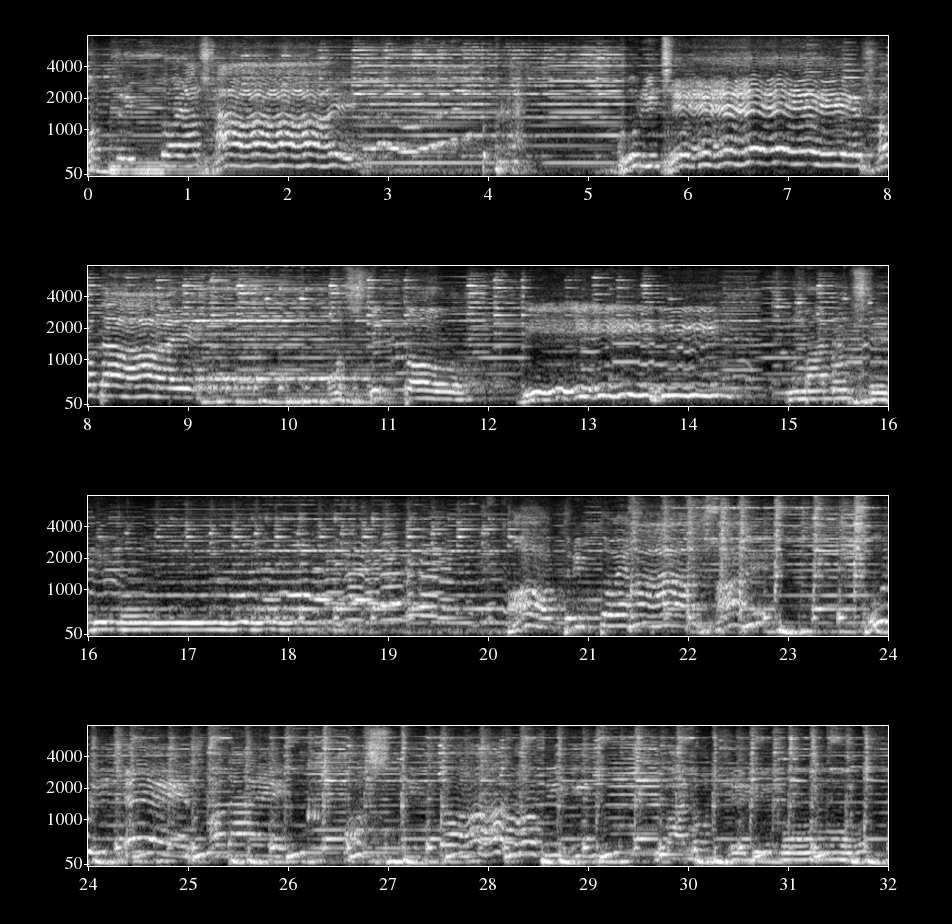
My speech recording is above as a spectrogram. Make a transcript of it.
অতৃপ্ত আশায় ঘুরিছে সদায় অস্তিত্ব মানুষের অতৃপ্ত মানুষের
